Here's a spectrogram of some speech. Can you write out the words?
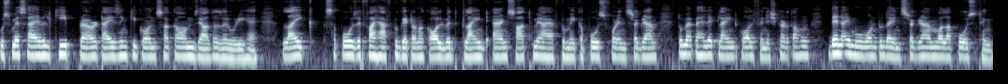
उसमें से आई विल कीप प्रायोरिटाइजिंग कि कौन सा काम ज़्यादा ज़रूरी है। Like suppose if I have to get on a call with client and साथ में I have to make a post for Instagram तो मैं पहले क्लाइंट कॉल फिनिश करता हूँ then I move on to the Instagram वाला पोस्ट थिंग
